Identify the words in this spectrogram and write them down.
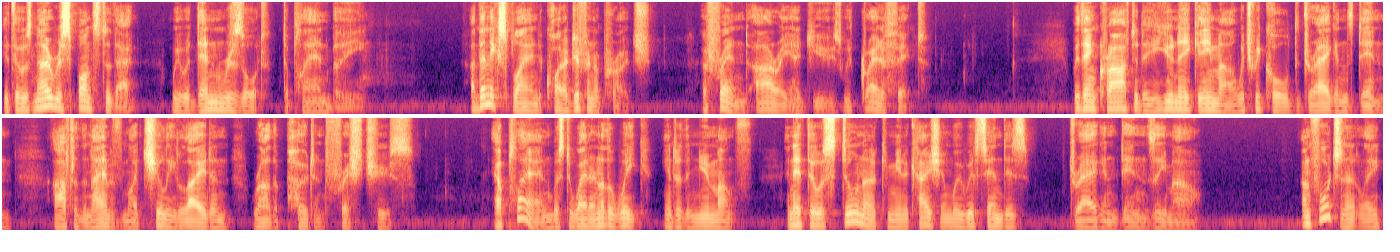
If there was no response to that, we would then resort to Plan B. I then explained quite a different approach a friend, Ari, had used with great effect. We then crafted a unique email which we called the Dragon's Den, after the name of my chili laden, rather potent fresh juice. Our plan was to wait another week into the new month, and if there was still no communication, we would send this Dragon's Den email. Unfortunately,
